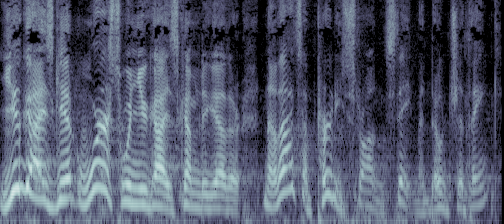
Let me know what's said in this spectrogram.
you guys get worse when you guys come together. Now, that's a pretty strong statement, don't you think?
